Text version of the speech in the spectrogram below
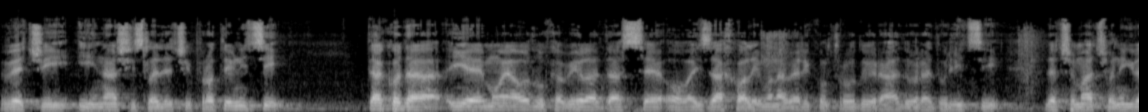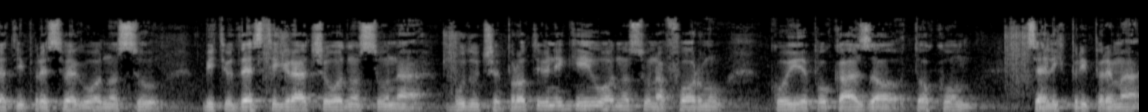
već i, i naši sledeći protivnici. Tako da je moja odluka bila da se ovaj zahvalimo na velikom trudu i radu Raduljici, da će Mačvan igrati pre svega u odnosu biti u 10 igrača u odnosu na buduće protivnike i u odnosu na formu koju je pokazao tokom celih priprema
